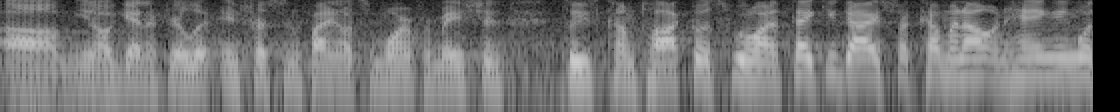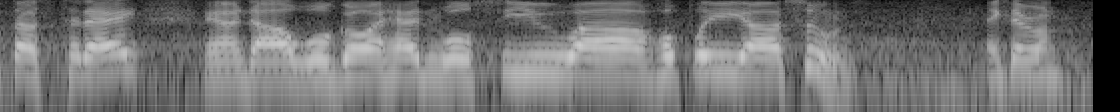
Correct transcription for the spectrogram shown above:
um, you know, again, if you're interested in finding out some more information, please come talk to us. We want to thank you guys for coming out and hanging with us today, and uh, we'll go ahead and we'll see you uh, hopefully uh, soon. Thanks everyone.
